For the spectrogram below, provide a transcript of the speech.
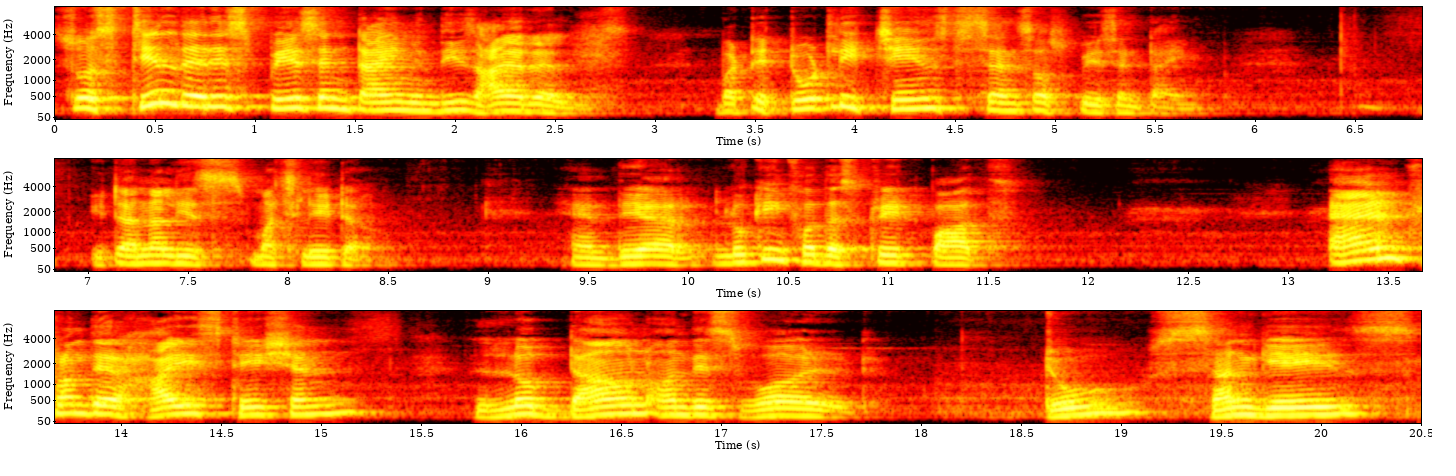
So, still there is space and time in these higher realms, but a totally changed sense of space and time. Eternal is much later, and they are looking for the straight path. And from their high station, look down on this world to sun gaze,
